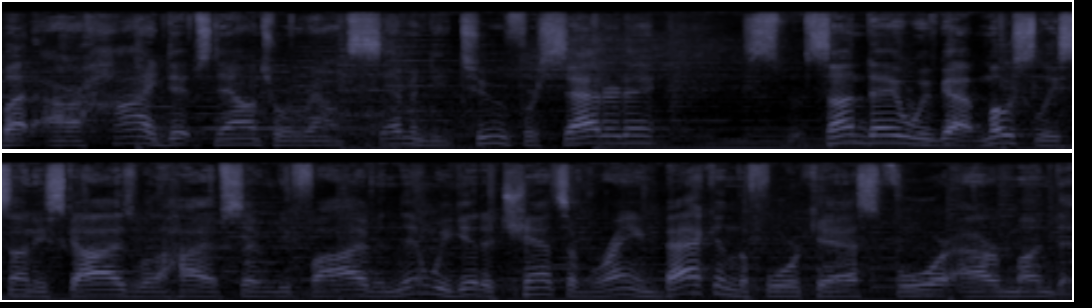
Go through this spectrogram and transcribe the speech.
but our high dips down to around 72 for Saturday. Sunday, we've got mostly sunny skies with a high of 75, and then we get a chance of rain back in the forecast for our Monday.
